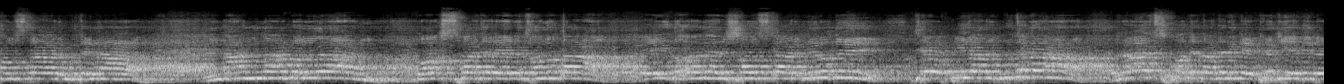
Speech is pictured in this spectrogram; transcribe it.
সংস্কার না নাম না বললাম কক্সবাজারের জনতা এই ধরনের সংস্কার বিরোধী যে পিয়ার বুঝে না রাজপথে তাদেরকে ঠেকিয়ে দিবে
